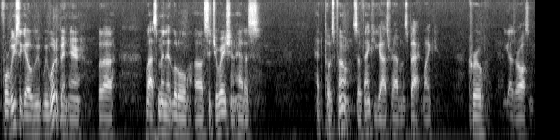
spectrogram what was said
four weeks ago, we, we would have been here, but uh, last minute little uh, situation had us had to postpone. So thank you guys for having us back, Mike, crew. You guys are awesome.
